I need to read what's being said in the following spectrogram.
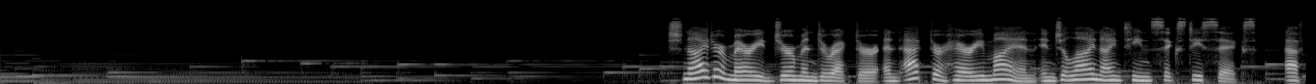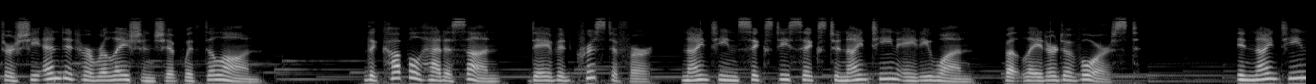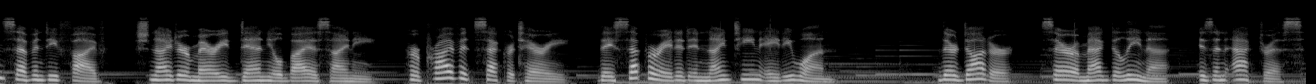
Schneider married German director and actor Harry Meyen in July 1966, after she ended her relationship with Delon. The couple had a son, David Christopher, 1966 to 1981, but later divorced. In 1975, Schneider married Daniel Biasini, her private secretary. They separated in 1981. Their daughter, Sarah Magdalena, is an actress.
